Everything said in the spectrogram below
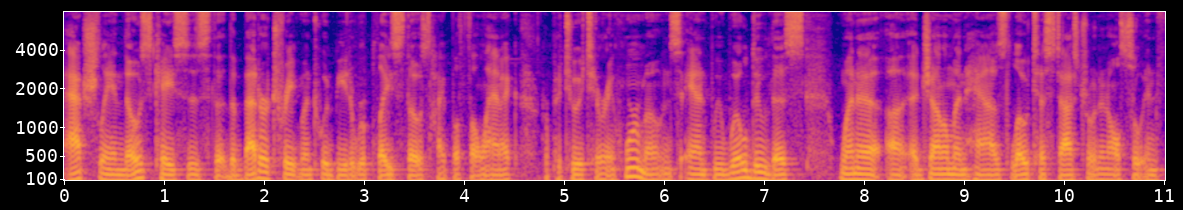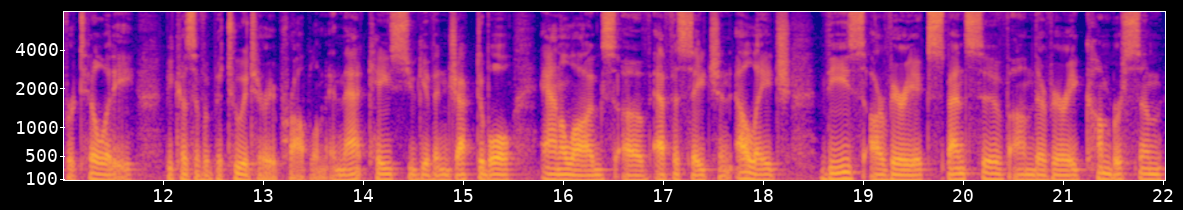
Actually, in those cases, the, the better treatment would be to replace those hypothalamic or pituitary hormones. And we will do this when a, a, gentleman has low testosterone and also infertility because of a pituitary problem. In that case, you give injectable analogs of FSH and LH. These are very expensive, um, they're very cumbersome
